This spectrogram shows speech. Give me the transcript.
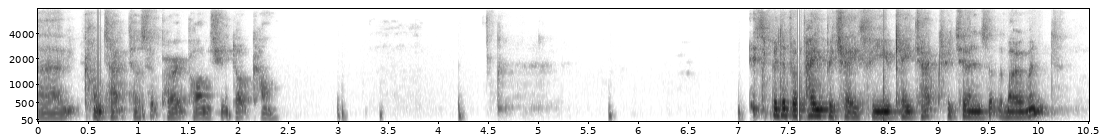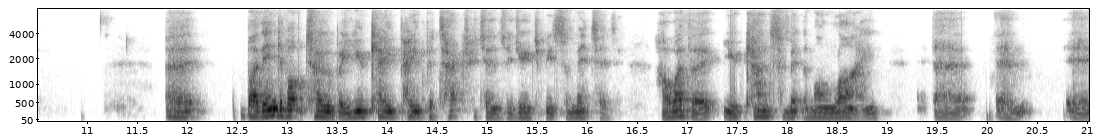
um, contact us at proactpartnership.com. it's a bit of a paper chase for UK tax returns at the moment. Uh, by the end of October, UK paper tax returns are due to be submitted. However, you can submit them online uh, um, uh,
